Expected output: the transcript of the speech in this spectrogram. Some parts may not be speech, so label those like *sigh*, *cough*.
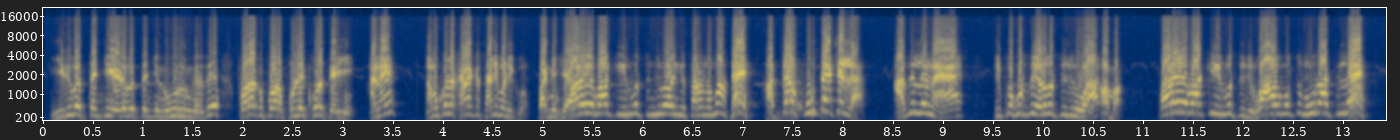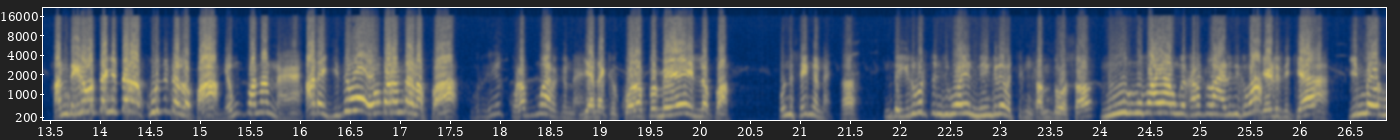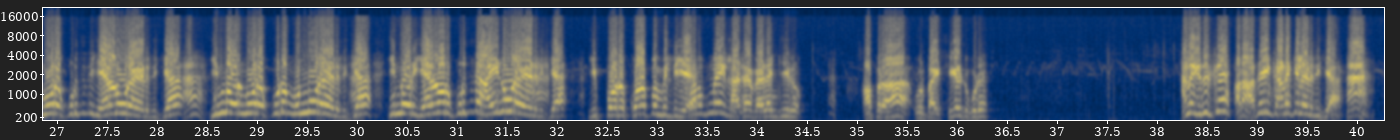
இருபத்தஞ்சு எழுபத்தஞ்சு நூறுங்கிறது பிறக்க போற பிள்ளை கூட தெரியும். அண்ணே நமக்குள்ள கணக்கு சரி பண்ணிக்குவோம். பண்ணிக்க. பழைய பாக்கி இருபத்தஞ்சு ரூபா நீங்க தரணுமா? அதான் கொடுத்தாச்சல்ல அது இல்லண்ணே இப்ப கொடுத்து எழுபத்தஞ்சு ரூபா. ஆமா. பழைய பாக்கி இருபத்தஞ்சு ரூபா. ஆக மொத்தம் நூறாச்சு இல்ல அந்த இருபத்தஞ்சு தான் நான் கொடுத்துட்டேன்லப்பா. எம் பண்ணண்ணே. அட இதுவும் ஒன்பரம் தானப்பா. ஒரே குழப்பமா இருக்குண்ணே. எனக்கு குழப்பமே இல்லப்பா. ஒண்ணு செய்யுங்கண்ணே. இந்த இருபத்தஞ்சு ரூபாயை நீங்களே வச்சுக்கோங்க. சந்தோஷம். நூறு ரூபாயா உங்க கணக்கெல்லாம் எழுதிக்குவா? எழுதிக்க. இன்னொரு நூறை கொடுத்துட்டு இருநூறு எழுதிக்க. இன்னொரு நூறை கூட முன்னூறு எழுதிக்க. இன்னொரு இருநூறு கொடுத்துட்டு ஐநூறு எழுதிக்க. இப்போ உனக்கு குழப்பம் இல்லையே. கடை விளங்கிரும். அப்புறம் ஒரு பாக்கெட் சிகரெட் கொடு. அண்ணா இதுக்கு? அட அதையும் கணக்கில் எழுதிக்க.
